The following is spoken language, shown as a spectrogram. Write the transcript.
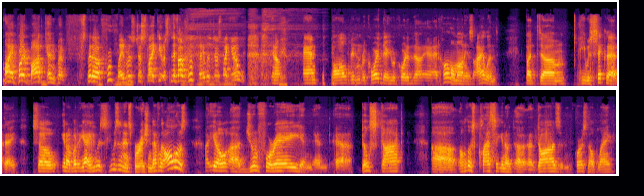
my bird bot can uh, spit out fruit flavors just like you, sniff out fruit flavors just like you, you know. And Paul didn't record there; he recorded uh, at home on his island, but um, he was sick that day. So, you know, but yeah, he was he was an inspiration, definitely. All those, uh, you know, uh, June Foray and and uh, Bill Scott, uh, all those classic, you know, uh, Daws and Horace Mel Blanc,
